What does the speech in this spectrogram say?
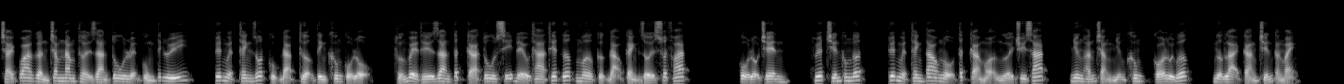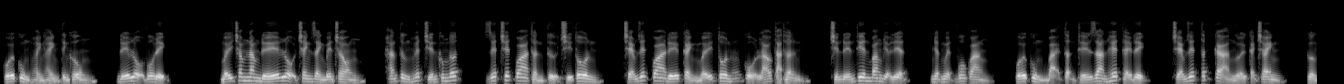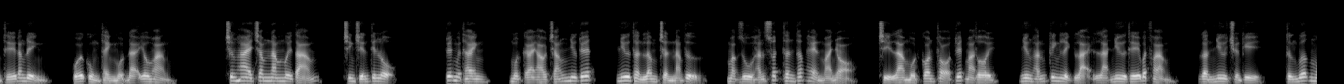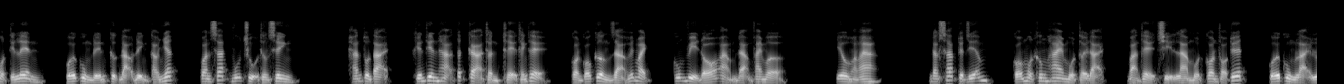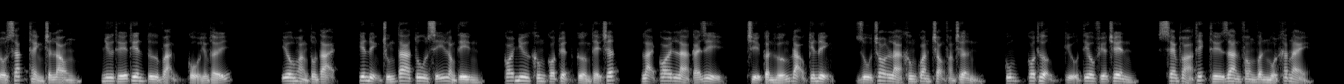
Trải qua gần trăm năm thời gian tu luyện cùng tích lũy, tuyết nguyệt thanh rốt cục đạp thượng tinh không cổ lộ, hướng về thế gian tất cả tu sĩ đều tha thiết ước mơ cực đạo cảnh giới xuất phát cổ lộ trên, huyết chiến không nớt tuyết nguyệt thanh tao nộ tất cả mọi người truy sát, nhưng hắn chẳng những không có lùi bước, ngược lại càng chiến càng mạnh, cuối cùng hoành hành tinh không, đế lộ vô địch. Mấy trăm năm đế lộ tranh giành bên trong, hắn từng huyết chiến không nớt giết chết qua thần tử trí tôn, chém giết qua đế cảnh mấy tôn cổ lão tà thần, chiến đến thiên băng địa liệt, nhật nguyệt vô quang, cuối cùng bại tận thế gian hết thể địch, chém giết tất cả người cạnh tranh, cường thế đăng đỉnh, cuối cùng thành một đại yêu hoàng. Chương hai trăm năm mươi tám, chinh chiến tiết lộ. Tuyết nguyệt thanh, một cái áo trắng như tuyết, như thần lâm trần nam tử, mặc dù hắn xuất thân thấp hèn mà nhỏ, chỉ là một con thỏ tuyết mà thôi nhưng hắn kinh lịch lại là như thế bất phàm, gần như truyền kỳ, từng bước một tiến lên, cuối cùng đến cực đạo đỉnh cao nhất, quan sát vũ trụ thương sinh. Hắn tồn tại, khiến thiên hạ tất cả thần thể thánh thể, còn có cường giả huyết mạch, cũng vì đó ảm đạm phai mờ. Yêu hoàng a. Đặc sắc tuyệt diễm, có một không hai một thời đại, bản thể chỉ là một con thỏ tuyết, cuối cùng lại lộ sắc thành chân long, như thế thiên tư vạn cổ hiếm thấy. Yêu hoàng tồn tại, kiên định chúng ta tu sĩ lòng tin, coi như không có tuyệt cường thể chất, lại coi là cái gì, chỉ cần hướng đạo kiên định, dù cho là không quan trọng phàm trần, cũng có thượng cửu tiêu phía trên, xem thỏa thích thế gian phong vân một khắc này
